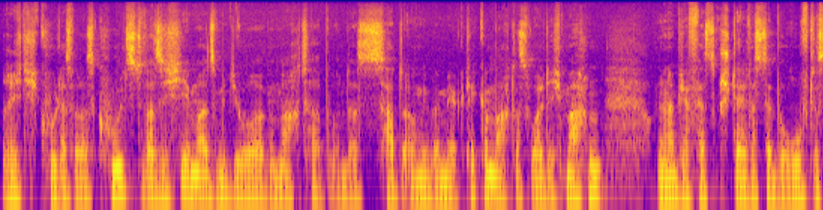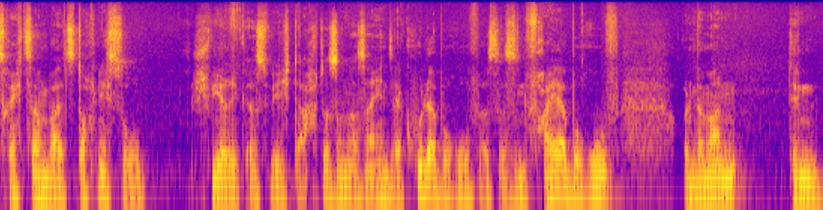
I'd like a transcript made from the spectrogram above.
richtig cool. Das war das Coolste, was ich jemals mit Jura gemacht habe. Und das hat irgendwie bei mir Klick gemacht, das wollte ich machen. Und dann habe ich ja festgestellt, dass der Beruf des Rechtsanwalts doch nicht so schwierig ist, wie ich dachte, sondern dass es eigentlich ein sehr cooler Beruf ist. Es ist ein freier Beruf. Und wenn man den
